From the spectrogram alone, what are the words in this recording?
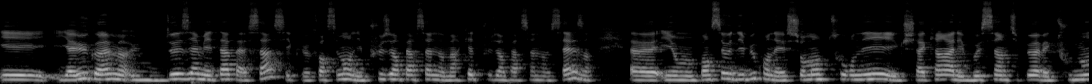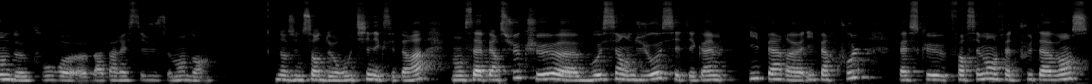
Et il y a eu quand même une deuxième étape à ça, c'est que forcément, on est plusieurs personnes au market, plusieurs personnes au sales. et on pensait au début qu'on allait sûrement tourner et que chacun allait bosser un petit peu avec tout le monde pour bah, pas rester justement dans, dans une sorte de routine, etc. Mais on s'est aperçu que bosser en duo, c'était quand même hyper, hyper cool parce que forcément, en fait, plus tu avances,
